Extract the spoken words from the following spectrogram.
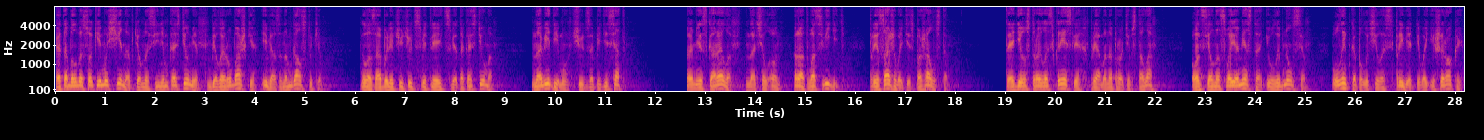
Это был высокий мужчина в темно-синем костюме, белой рубашке и вязаном галстуке. Глаза были чуть-чуть светлее цвета костюма. На вид ему чуть за пятьдесят. «Мисс Карелла», — начал он, — «рад вас видеть. Присаживайтесь, пожалуйста». Тедди устроилась в кресле прямо напротив стола. Он сел на свое место и улыбнулся. Улыбка получилась приветливой и широкой.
